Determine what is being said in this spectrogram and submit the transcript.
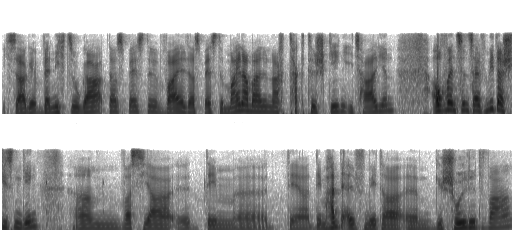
Ich sage, wenn nicht sogar das Beste, weil das Beste meiner Meinung nach taktisch gegen Italien, auch wenn es ins Elfmeterschießen ging, ähm, was ja äh, dem, äh, der, dem Handelfmeter ähm, geschuldet war,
